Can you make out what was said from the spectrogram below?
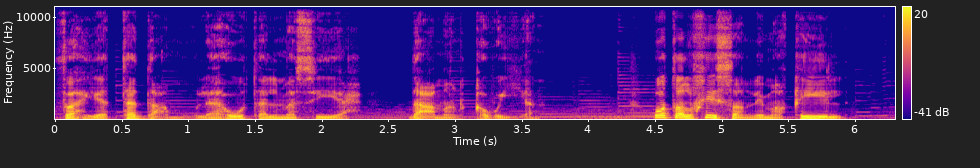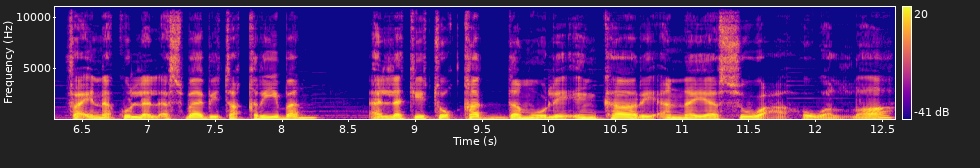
فهي تدعم لاهوت المسيح دعما قويا. وتلخيصا لما قيل فإن كل الأسباب تقريبا التي تقدم لإنكار أن يسوع هو الله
